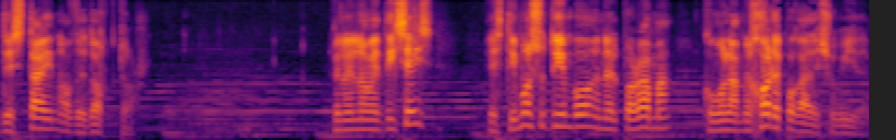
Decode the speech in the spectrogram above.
The Stein of the Doctor. En el 96 estimó su tiempo en el programa como la mejor época de su vida.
